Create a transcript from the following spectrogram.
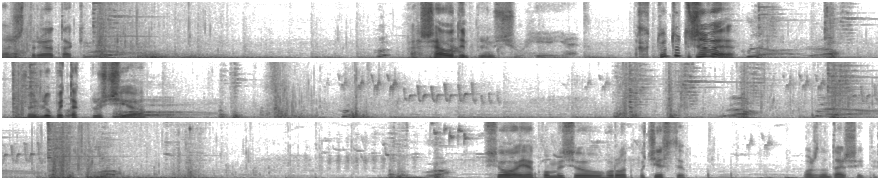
Аж три атаки. А ще один плющ. А хто тут живе? Він любить так плющі, а? Все, я комусь огород почистив. Можна далі йти.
